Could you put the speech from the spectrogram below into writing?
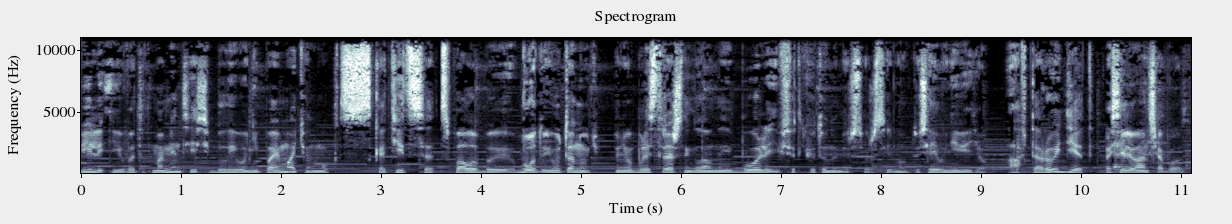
били, и в этот момент, если было его не поймать, он мог скатиться с палубы в воду и утонуть. У него были страшные головные боли, и все-таки вот он умер в 47-м, то есть я его не видел. А второй дед, Василий Иванович Абозов,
